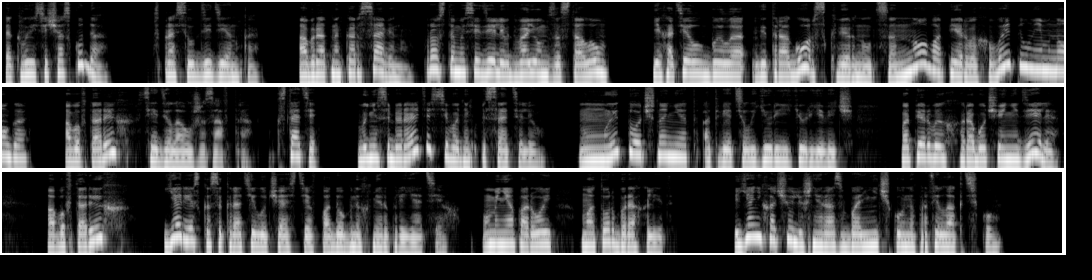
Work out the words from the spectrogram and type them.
«Так вы сейчас куда?» — спросил Диденко. «Обратно к Корсавину. Просто мы сидели вдвоем за столом. Я хотел было в Ветрогорск вернуться, но, во-первых, выпил немного, а во-вторых, все дела уже завтра. Кстати, вы не собираетесь сегодня к писателю?» «Мы точно нет», — ответил Юрий Юрьевич. «Во-первых, рабочая неделя, а во-вторых, я резко сократил участие в подобных мероприятиях. У меня порой мотор барахлит. И я не хочу лишний раз в больничку на профилактику.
